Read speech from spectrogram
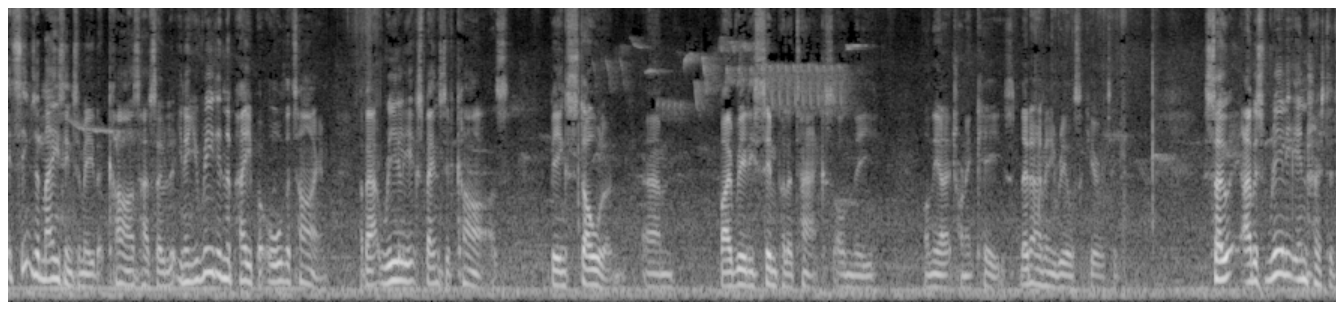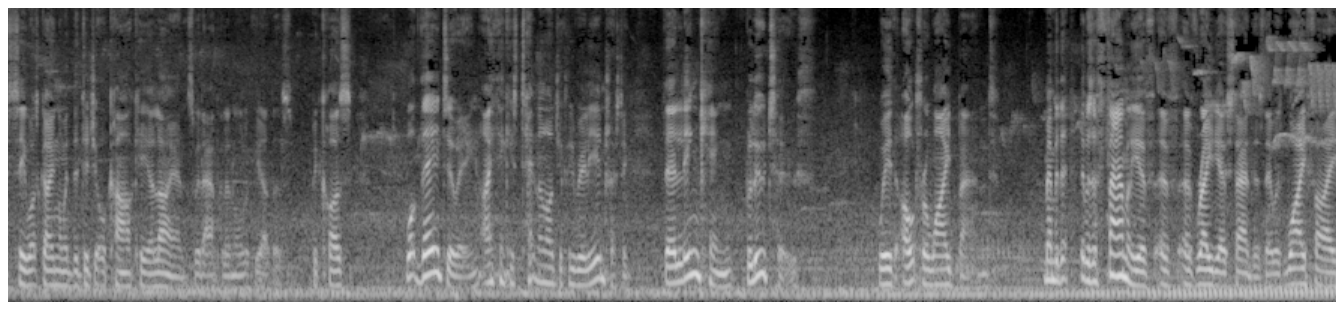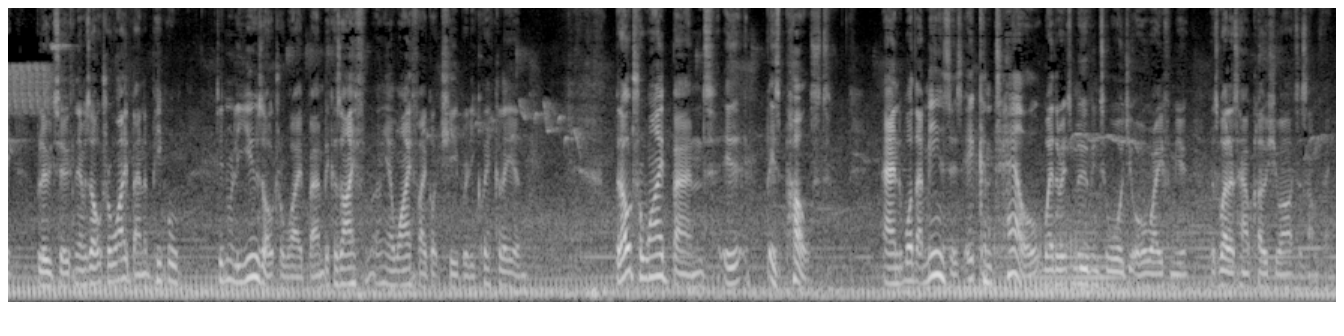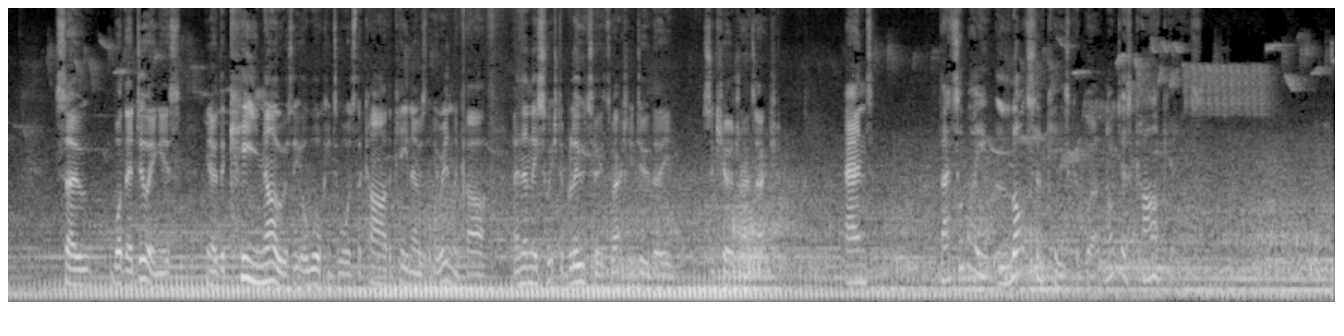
it seems amazing to me that cars have so you know you read in the paper all the time about really expensive cars being stolen um, by really simple attacks on the on the electronic keys. They don't have any real security. So I was really interested to see what's going on with the Digital Car Key Alliance with Apple and all of the others because what they're doing I think is technologically really interesting. They're linking Bluetooth with ultra wideband. Remember that there was a family of, of, of radio standards. There was Wi-Fi, Bluetooth, and there was ultra wideband, and people didn't really use ultra wideband because I, you know, Wi-Fi got cheap really quickly. And but ultra wideband is, is pulsed, and what that means is it can tell whether it's moving towards you or away from you, as well as how close you are to something. So what they're doing is you know, the key knows that you're walking towards the car, the key knows that you're in the car, and then they switch to Bluetooth to actually do the secure transaction. And that's a way lots of keys could work, not just car keys.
